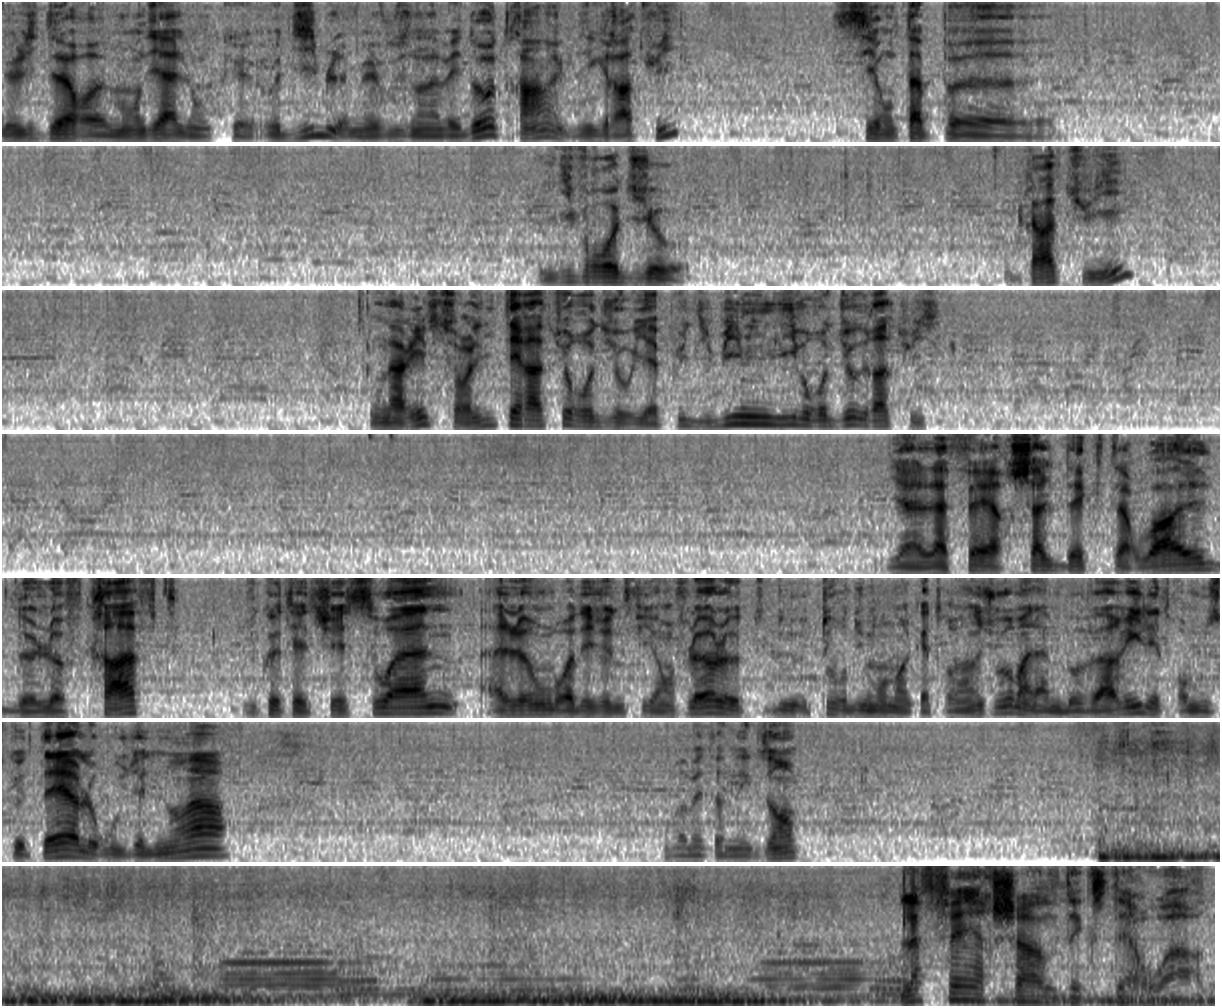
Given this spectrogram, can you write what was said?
le leader mondial, donc Audible, mais vous en avez d'autres, hein, des gratuits si on tape euh, livre audio gratuit, on arrive sur littérature audio. Il y a plus de 8000 livres audio gratuits. Il y a l'affaire Charles de Lovecraft, du côté de chez Swann, à l'ombre des jeunes filles en fleurs, le tour du monde en 80 jours, Madame Bovary, les trois mousquetaires, le rouge et le noir. On va mettre un exemple. L'affaire Charles Dexter Ward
